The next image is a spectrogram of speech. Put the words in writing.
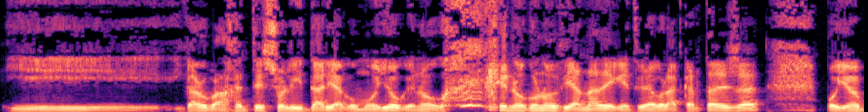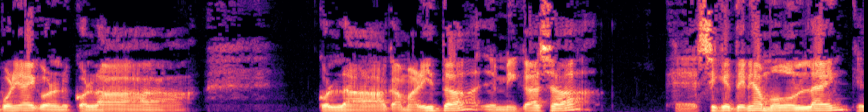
y, y, claro, para la gente solitaria como yo, que no, que no conocía a nadie que estuviera con las cartas esas, pues yo me ponía ahí con, con la con la camarita en mi casa. Eh, sí que tenía modo online, que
